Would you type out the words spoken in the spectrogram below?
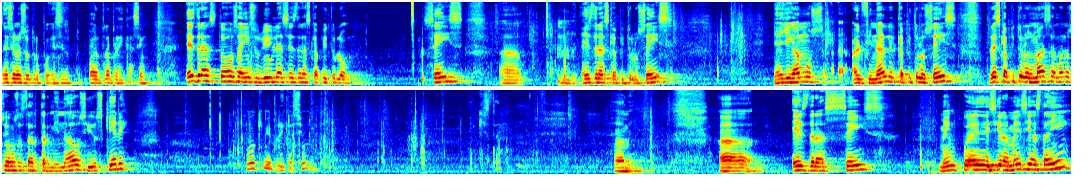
ese no es otro, es para otra predicación. Esdras, todos ahí en sus Biblias, Esdras capítulo 6, ah, Esdras capítulo 6. Ya llegamos al final del capítulo 6. Tres capítulos más, hermanos, y vamos a estar terminados, si Dios quiere. Tengo aquí mi predicación. Aquí está. Amén. Ah, Esdras 6. Amén. ¿Puede decir amén si hasta ahí?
